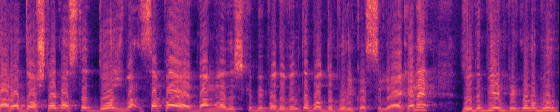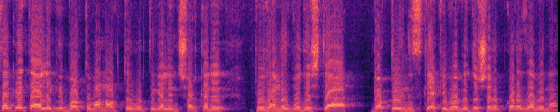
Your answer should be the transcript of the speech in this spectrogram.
যারা দশ টাকা অস্ত্রের দোষ চাপায় বাংলাদেশকে বিপদে ফেলতে বদ্ধপরিকর ছিল। এখানে যদি বিএনপির কোনো ভুল থাকে, তাহলে কি বর্তমান অন্তর্বর্তীকালীন সরকারের প্রধান উপদেষ্টা ডক্টর ইউনুসকে একইভাবে দোষারোপ করা যাবে না?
